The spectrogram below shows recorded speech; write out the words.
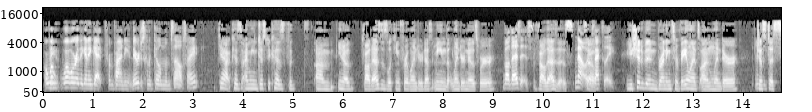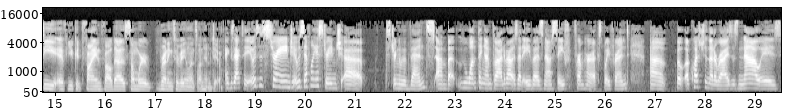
Or They- what, what were they going to get from finding it? They were just going to kill him themselves, right? yeah, because I mean, just because the um you know Valdez is looking for Linder doesn't mean that Linder knows where Valdez is. Valdez is. No, So- exactly. you should have been running surveillance on Linder just to see if you could find Valdez somewhere running surveillance on him too. Exactly. It was a strange. It was definitely a strange uh, string of events. Um, but the one thing I'm glad about is that Ava is now safe from her ex boyfriend. Um, but a question that arises now is:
